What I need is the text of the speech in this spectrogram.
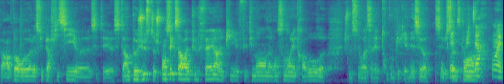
par rapport à la superficie, c'était un peu juste. Je pensais que ça aurait pu le faire, et puis effectivement en avançant dans les travaux, je me suis dit ouais, ça allait être trop compliqué. Mais c'est le seul point. plus tard, ouais.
